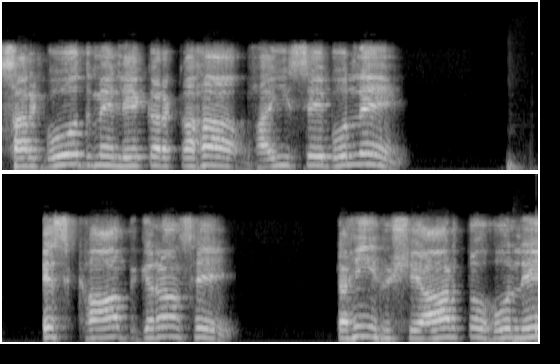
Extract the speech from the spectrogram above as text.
सरगोद में लेकर कहा भाई से बोले इस खाब गिरा से कहीं होशियार तो हो ले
